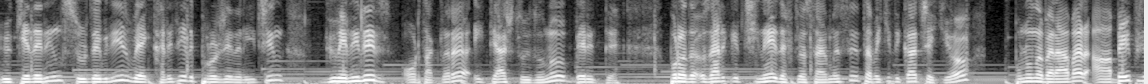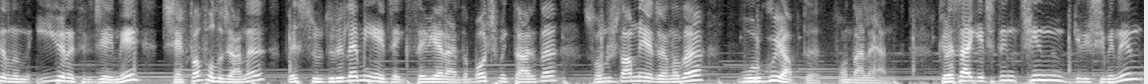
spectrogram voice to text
ülkelerin sürdürülebilir ve kaliteli projeleri için güvenilir ortaklara ihtiyaç duyduğunu belirtti. Burada özellikle Çin'e hedef göstermesi tabii ki dikkat çekiyor. Bununla beraber AB planının iyi yönetileceğini, şeffaf olacağını ve sürdürülemeyecek seviyelerde borç miktarı da sonuçlanmayacağına da vurgu yaptı von der Leyen. Küresel geçitin Çin girişiminin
